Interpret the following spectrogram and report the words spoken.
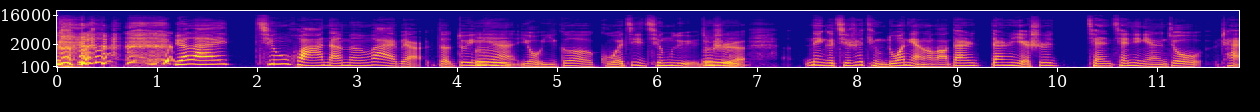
原来清华南门外边的对面有一个国际青旅，嗯、就是。那个其实挺多年的了，但是但是也是前前几年就拆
